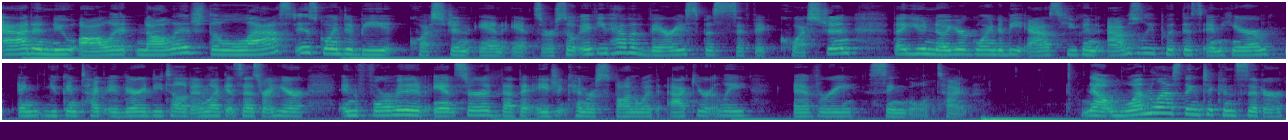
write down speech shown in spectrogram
add a new knowledge, the last is going to be question and answer. So if you have a very specific question that you know you're going to be asked, you can absolutely put this in here and you can type a very detailed and like it says right here, informative answer that the agent can respond with accurately every single time. Now, one last thing to consider,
